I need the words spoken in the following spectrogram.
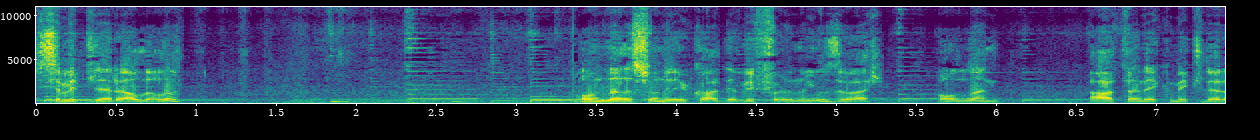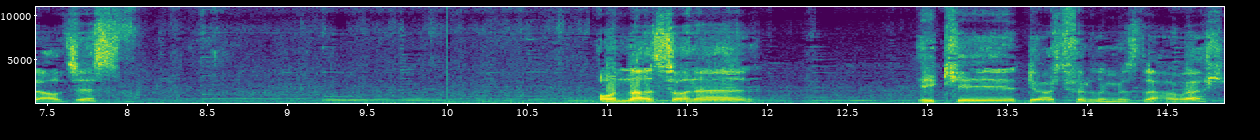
Simitleri alalım. Ondan sonra yukarıda bir fırınımız var. Ondan artan ekmekleri alacağız. Ondan sonra iki, dört fırınımız daha var.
